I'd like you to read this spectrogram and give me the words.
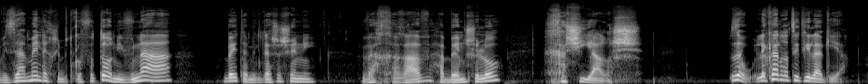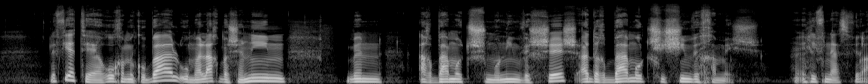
וזה המלך שבתקופתו נבנה בית המקדש השני. ואחריו הבן שלו, חשיארש. זהו, לכאן רציתי להגיע. לפי התארוך המקובל הוא מלך בשנים בין 486 עד 465 לפני הספירה.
